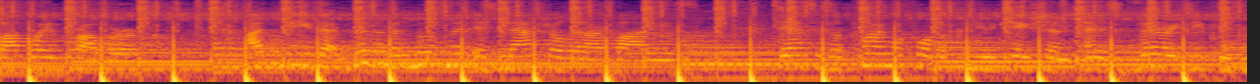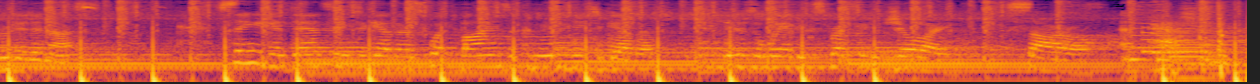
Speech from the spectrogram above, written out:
Bachway proper. I believe that rhythm and movement is natural in our bodies. Dance is a primal form of communication and is very deeply rooted in us. Singing and dancing together is what binds the community together. It is a way of expressing joy, sorrow, and passion.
